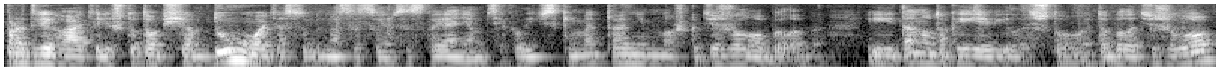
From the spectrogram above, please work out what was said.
продвигать или что-то вообще обдумывать, особенно со своим состоянием психологическим, это немножко тяжело было бы. И оно так и явилось, что это было тяжело,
